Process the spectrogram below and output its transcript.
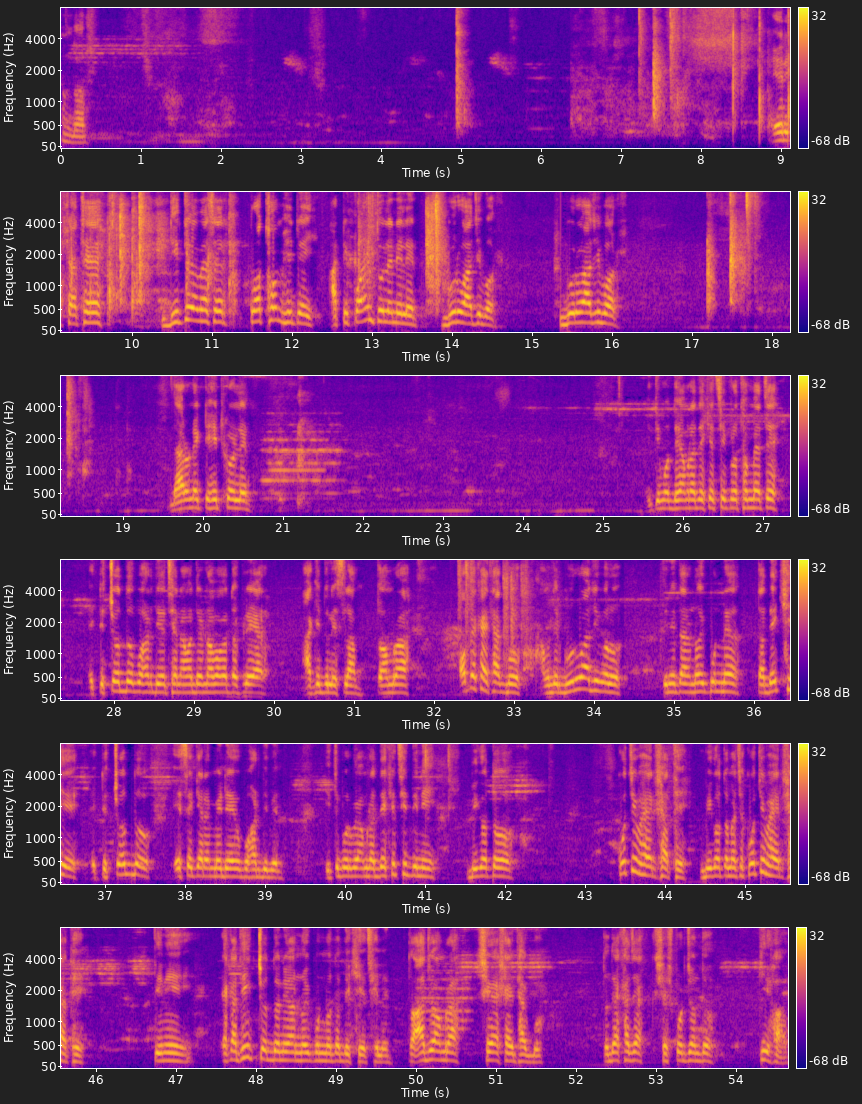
সুন্দর। এর সাথে দ্বিতীয় ম্যাচের প্রথম হিটেই আটটি পয়েন্ট তুলে নিলেন গুরু আজিবর। গুরু আজিবর দারুণ একটি হিট করলেন। ইতিমধ্যে আমরা দেখেছি প্রথম ম্যাচে একটি চোদ্দ উপহার দিয়েছেন আমাদের নবাগত প্লেয়ার আকিদুল ইসলাম। তো আমরা অপেক্ষায় থাকব আমাদের গুরু আজিবরও তিনি তার নৈপুণ্য তা দেখিয়ে একটি চোদ্দ এসে ক্যারাম মিডিয়ায় উপহার দিবেন। ইতিপূর্বে আমরা দেখেছি তিনি বিগত কোচি ভাইয়ের সাথে, বিগত ম্যাচে কোচি ভাইয়ের সাথে তিনি একাধিক চোদ্দ নেওয়ার নৈপুণ্যতা দেখিয়েছিলেন। তো আজও আমরা সে আশায় থাকব। তো দেখা যাক শেষ পর্যন্ত কি হয়।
